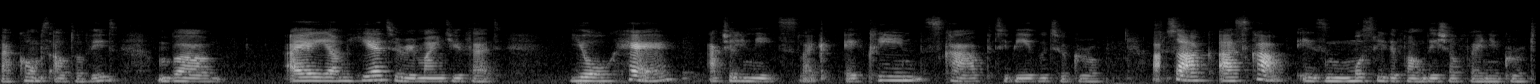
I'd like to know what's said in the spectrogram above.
that comes out of it, but I am here to remind you that your hair actually needs like a clean scalp to be able to grow. So our, our scalp is mostly the foundation for any growth.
